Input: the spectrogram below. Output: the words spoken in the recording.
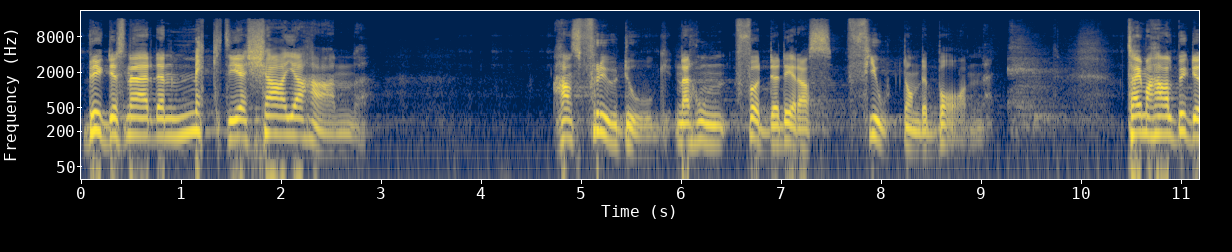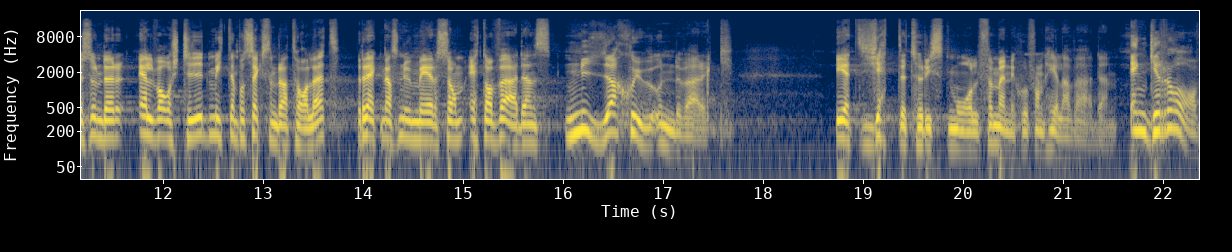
Byggdes när den mäktige Shah Jahan, hans fru dog när hon födde deras fjortonde barn. Taj Mahal byggdes under 11 års tid, mitten på 1600-talet, räknas nu mer som ett av världens nya sju underverk. Är ett jätteturistmål för människor från hela världen. En grav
